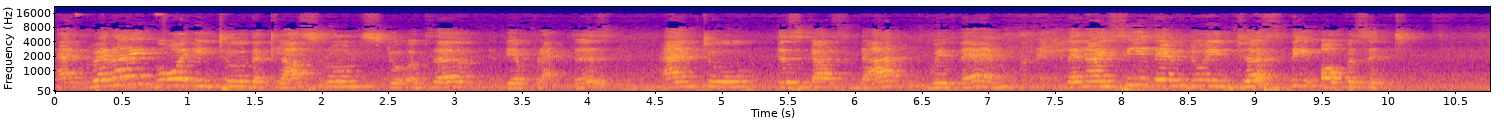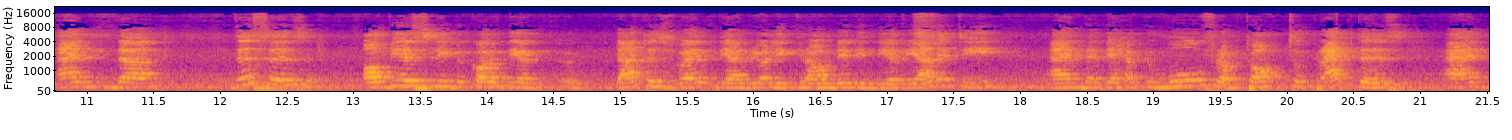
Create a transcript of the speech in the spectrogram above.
And when I go into the classrooms to observe their practice and to discuss that with them, then I see them doing just the opposite. And uh, this is obviously because they are, that is when they are really grounded in their reality and they have to move from talk to practice and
